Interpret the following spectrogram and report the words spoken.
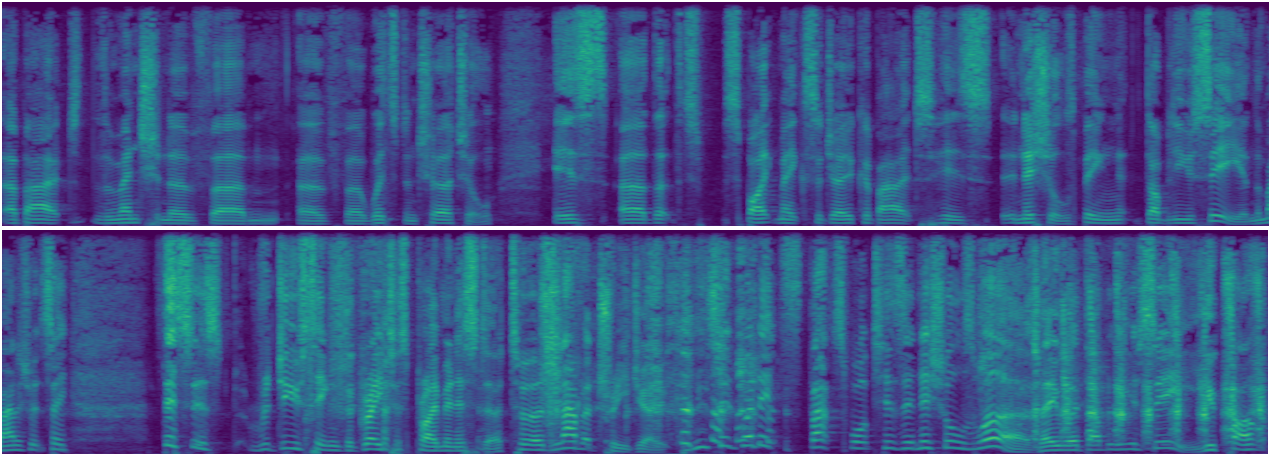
about the mention of um, of uh, Winston Churchill is uh, that Spike makes a joke about his initials being WC, and the management say. This is reducing the greatest prime minister to a lavatory joke. And he said, "Well, it's that's what his initials were. They were WC. You can't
